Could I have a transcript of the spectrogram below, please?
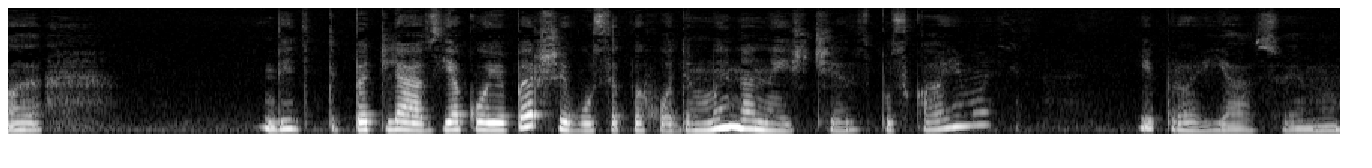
е, від петля, з якої перший вусик виходить, ми на нижче спускаємось і пров'язуємо.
